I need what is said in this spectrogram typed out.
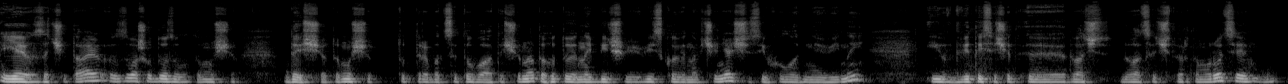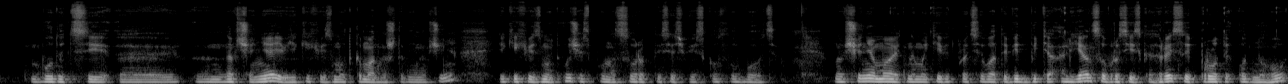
Я його зачитаю з вашого дозволу, тому що дещо, тому що тут треба цитувати, що НАТО готує найбільші військові навчання з часів холодної війни, і в 2024 році будуть ці е, навчання, в яких візьмуть командно-штабні навчання, в яких візьмуть участь понад 40 тисяч військовослужбовців. Навчання мають на меті відпрацювати відбиття альянсу в російській агресії проти одного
